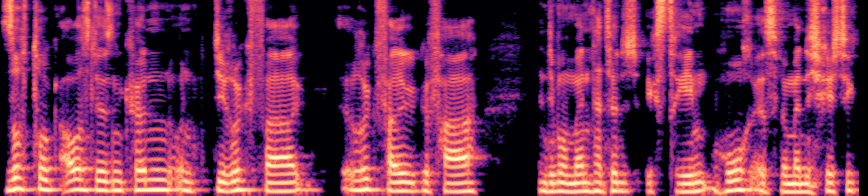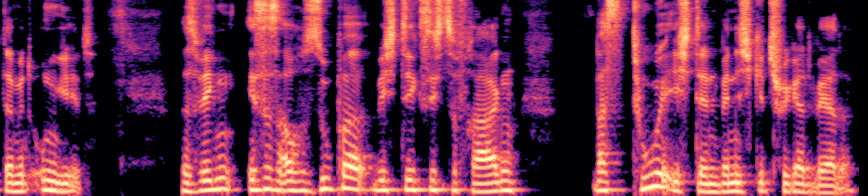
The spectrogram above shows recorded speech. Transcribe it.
Suchtdruck auslösen können und die Rückfahr Rückfallgefahr in dem Moment natürlich extrem hoch ist, wenn man nicht richtig damit umgeht. Deswegen ist es auch super wichtig, sich zu fragen, was tue ich denn, wenn ich getriggert werde?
